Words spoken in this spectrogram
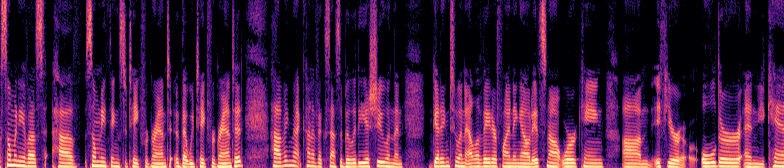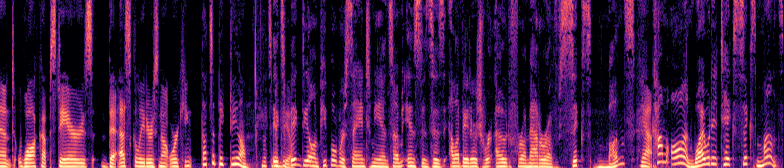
so many of us have so many things to take for granted that we take for granted. Having that kind of accessibility issue and then getting to an elevator, finding out it's not working. Um, if you're older and you can't walk upstairs, the escalator's not working, that's a big deal. That's a big it's deal. a big deal. And people were saying to me in some instances, elevators were out for a matter of six months. Yeah. Come on. Why would it take six months?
